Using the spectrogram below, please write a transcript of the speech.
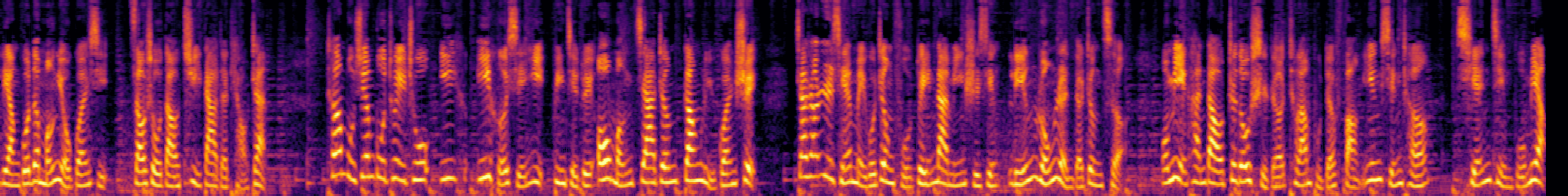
两国的盟友关系遭受到巨大的挑战。特朗普宣布退出伊伊核协议，并且对欧盟加征钢铝关税，加上日前美国政府对难民实行零容忍的政策，我们也看到这都使得特朗普的访英行程前景不妙。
